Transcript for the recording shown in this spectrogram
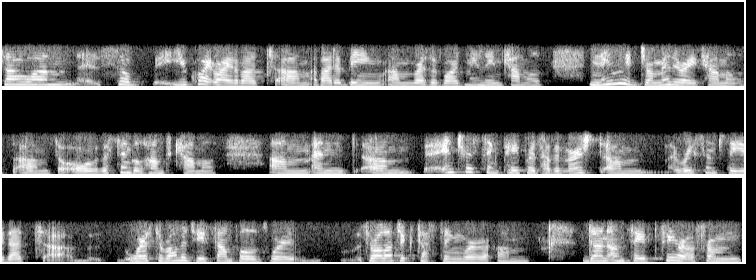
So, um, so you're quite right about um, about it being um, reservoired mainly in camels, namely dromedary camels, um, so or the single-humped camels. Um, and um, interesting papers have emerged recently that uh, where serology samples were serologic testing were done on saved sera from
